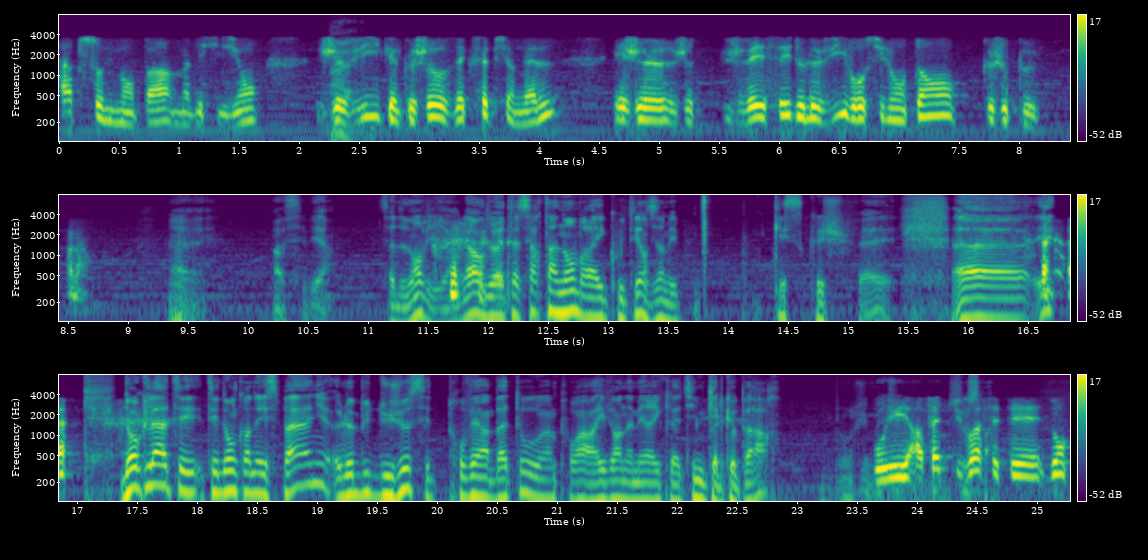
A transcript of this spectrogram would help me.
absolument pas ma décision. Je Ouais. vis quelque chose d'exceptionnel, et je, je, je vais essayer de le vivre aussi longtemps que je peux. Voilà. Ah, c'est bien. Ça donne envie. hein. Là, on doit être un certain nombre à écouter en se disant, mais qu'est-ce que je fais? Euh, et- Donc là, tu es, donc en Espagne. Le but du jeu, c'est de trouver un bateau hein, pour arriver en Amérique latine quelque part. Oui, en fait, tu vois, c'était donc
